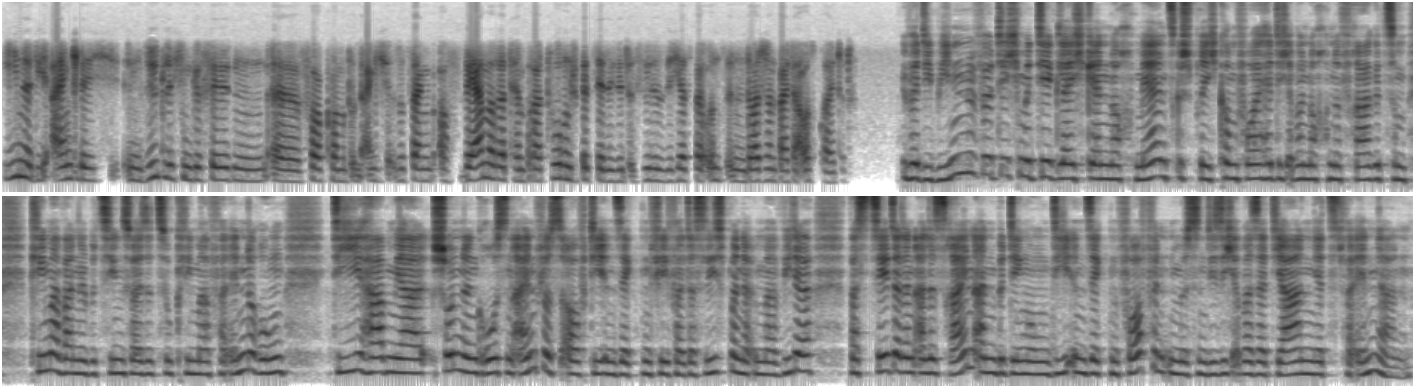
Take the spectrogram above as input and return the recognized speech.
Biene, die eigentlich in südlichen Gefilden äh, vorkommt und eigentlich sozusagen auf wärmere Temperaturen spezialisiert ist, wie sie sich jetzt bei uns in Deutschland weiter ausbreitet. Über die Bienen würde ich mit dir gleich gerne noch mehr ins Gespräch kommen. Vorher hätte ich aber noch eine Frage zum Klimawandel bzw. zu Klimaveränderungen. Die haben ja schon einen großen Einfluss auf die Insektenvielfalt. Das liest man ja immer wieder. Was zählt da denn alles rein an Bedingungen, die Insekten vorfinden müssen, die sich aber seit Jahren jetzt verändern?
